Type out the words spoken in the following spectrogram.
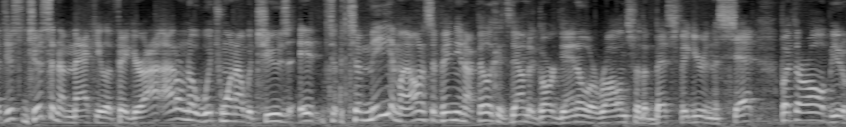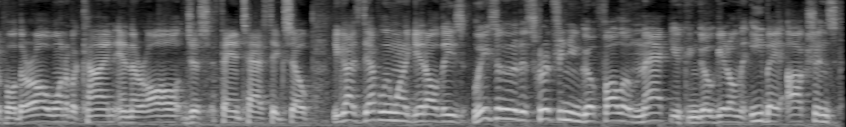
uh, just, just an immaculate figure. I, I don't know which one I would choose. It To me, in my honest opinion, I feel like it's down to Gargano or Rollins for the best figure in the set, but they're all beautiful. They're all one of a kind, and they're all just fantastic. So you guys definitely want to get all these. Links in the description. You can go follow Mac. You can go get on the eBay auctions.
